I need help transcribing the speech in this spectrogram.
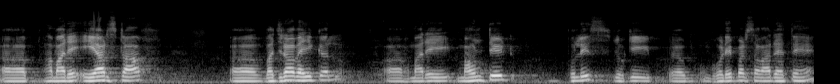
अ, हमारे एआर स्टाफ अ, वज्रा व्हीकल अ, हमारे माउंटेड पुलिस जो कि अ, घोड़े पर सवार रहते हैं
